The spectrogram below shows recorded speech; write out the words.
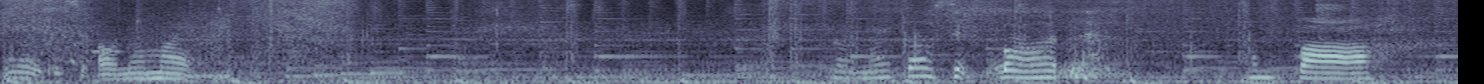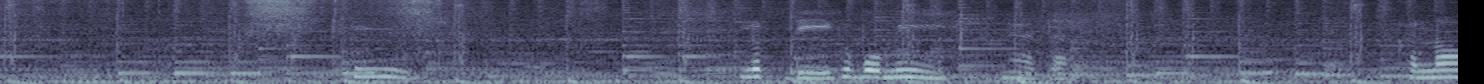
เนี่ยจะเอาหน่อใหม่หน่อไม้เก้าสิบบาทน้ำปลาที่รสดีคือโบมี่เนี่ยจ้ะขนอ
